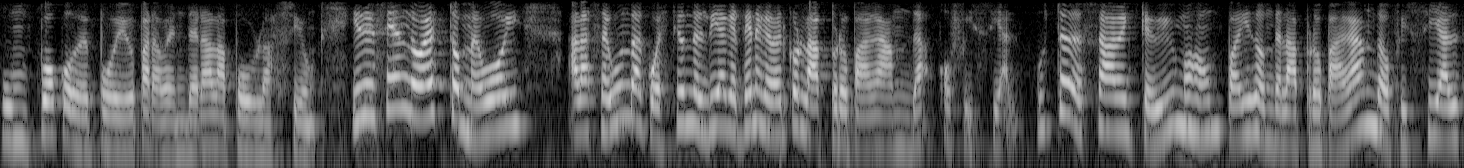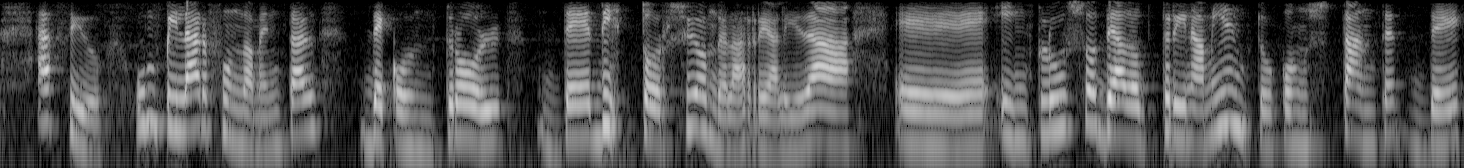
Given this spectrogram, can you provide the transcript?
un poco de pollo para vender a la población. Y diciendo esto me voy a la segunda cuestión del día que tiene que ver con la propaganda oficial. Ustedes saben que vivimos en un país donde la propaganda oficial ha sido un pilar fundamental de control, de distorsión de la realidad, eh, incluso de adoctrinamiento constante de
